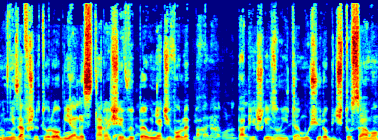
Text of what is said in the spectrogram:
nie zawsze to robi, ale stara się wypełniać wolę Pana. Papież jezuita musi robić to samo.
